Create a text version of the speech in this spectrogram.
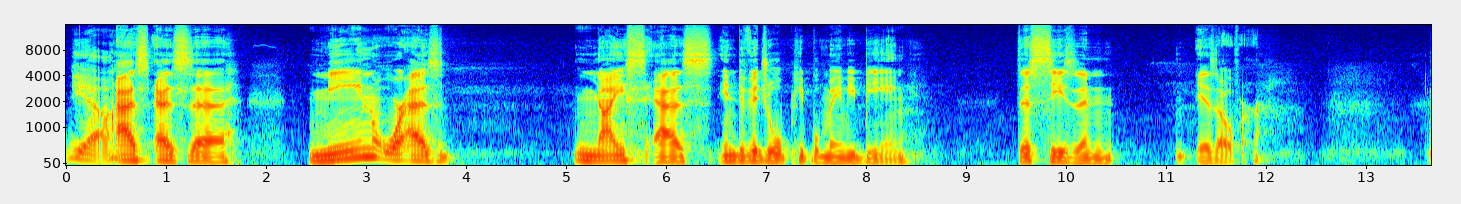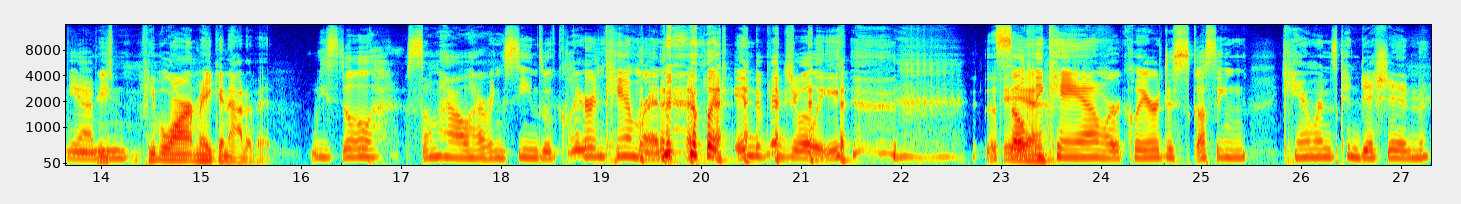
Yeah. As as uh, mean or as nice as individual people may be being, this season is over. Yeah, I These mean, people aren't making out of it. We still somehow having scenes with Claire and Cameron, like individually. The selfie yeah. cam or Claire discussing Cameron's condition.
